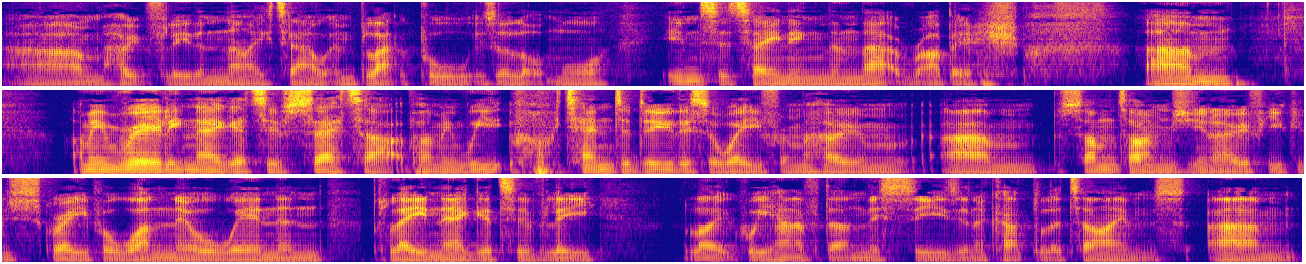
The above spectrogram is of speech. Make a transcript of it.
Um, hopefully, the night out in Blackpool is a lot more entertaining than that rubbish. Um, I mean, really negative setup. I mean, we, we tend to do this away from home. Um, sometimes, you know, if you can scrape a 1 0 win and play negatively, like we have done this season a couple of times, um,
